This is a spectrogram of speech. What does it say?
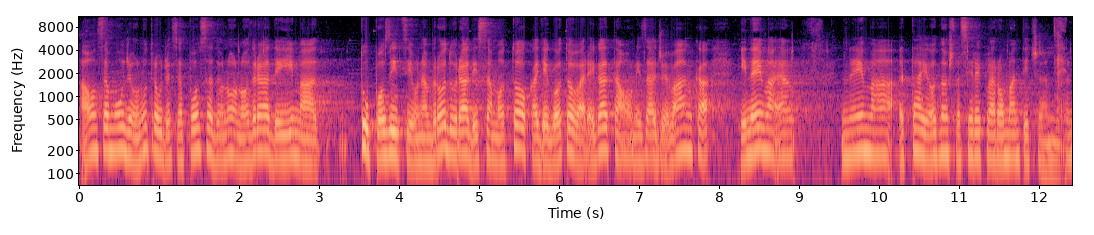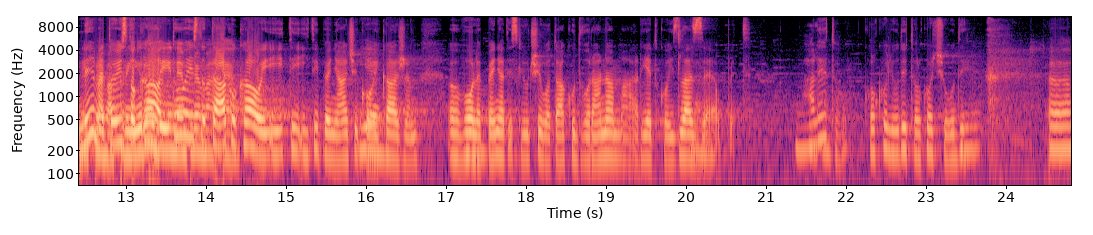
A on samo uđe unutra, uđe sa posadom, on odradi, ima tu poziciju na brodu, radi samo to, kad je gotova regata, on izađe vanka i nema, jel? Nema taj odnos što si rekla romantičan. ni Nema, prema to je isto, kao, to je isto prema- tako kao i ti, i ti penjači koji, Je. kažem, e, vole penjati isključivo tako u dvoranama, rijetko izlaze opet. Ali eto, koliko ljudi, toliko čudi. E,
